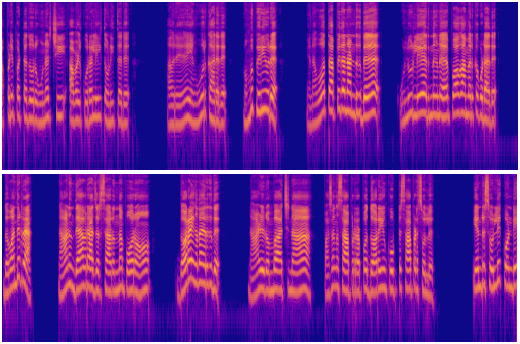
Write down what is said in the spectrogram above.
அப்படிப்பட்டதொரு உணர்ச்சி அவள் குரலில் தொனித்தது. அவரு எங்க ஊர்க்காரரு. ரொம்ப பெரியவரு என்னவோ தப்பிதான் நடந்துக்குது. உள்ளூர்லயே இருந்துங்கன்னு போகாம இருக்கக்கூடாது இதோ வந்துடுற. நானும் தேவராஜர் சாரும் தான் போறோம். துரை இங்க தான் இருக்குது. நாழி ரொம்ப ஆச்சுன்னா பசங்க சாப்பிட்றப்போ துரையும் கூப்பிட்டு சாப்பிட சொல்லு. என்று சொல்லிக்கொண்டே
